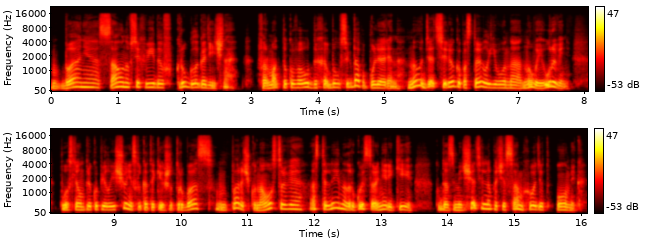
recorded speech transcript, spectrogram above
баня, сауна всех видов, круглогодично. Формат такого отдыха был всегда популярен, но дядь Серега поставил его на новый уровень. После он прикупил еще несколько таких же турбаз, парочку на острове, остальные на другой стороне реки, куда замечательно по часам ходит Омик.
